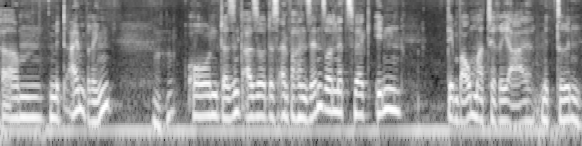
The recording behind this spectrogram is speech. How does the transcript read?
ähm, mit einbringen. Und da sind also das ist einfach ein Sensornetzwerk in dem Baumaterial mit drin.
